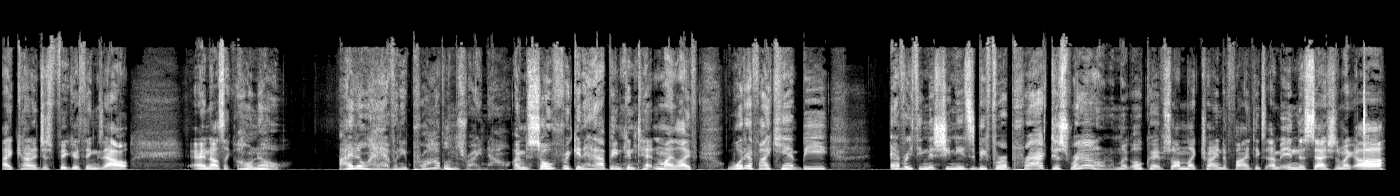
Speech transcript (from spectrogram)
I kind of just figure things out. And I was like, oh no, I don't have any problems right now. I'm so freaking happy and content in my life. What if I can't be everything that she needs to be for a practice round. I'm like, okay, so I'm like trying to find things. I'm in the session. I'm like, ah,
